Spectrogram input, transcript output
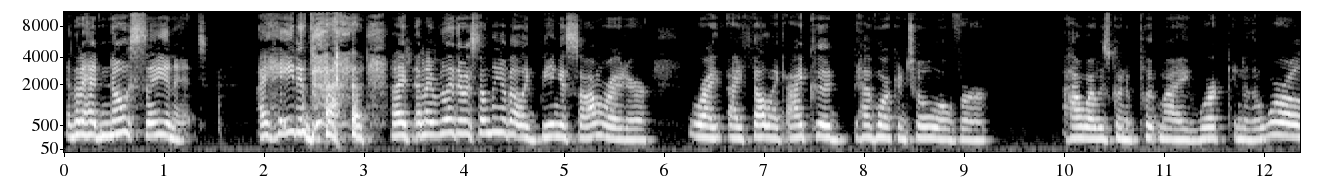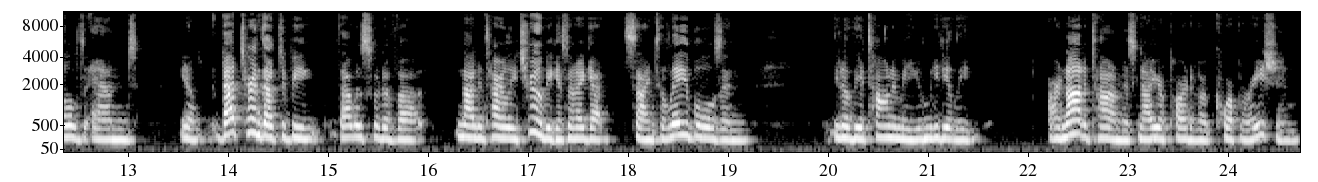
and that I had no say in it. I hated that. and I, and I really, there was something about like being a songwriter where I, I felt like I could have more control over how I was going to put my work into the world. And, you know, that turns out to be, that was sort of uh, not entirely true because then I got signed to labels and, you know, the autonomy you immediately are not autonomous. Now you're part of a corporation.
